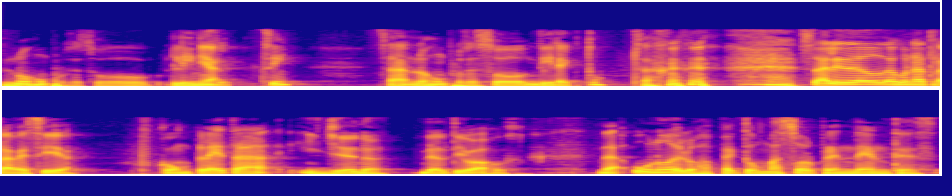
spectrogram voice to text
no es un proceso lineal, ¿sí? O sea, no es un proceso directo. O sea, salir de deuda es una travesía completa y llena de altibajos. Uno de los aspectos más sorprendentes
